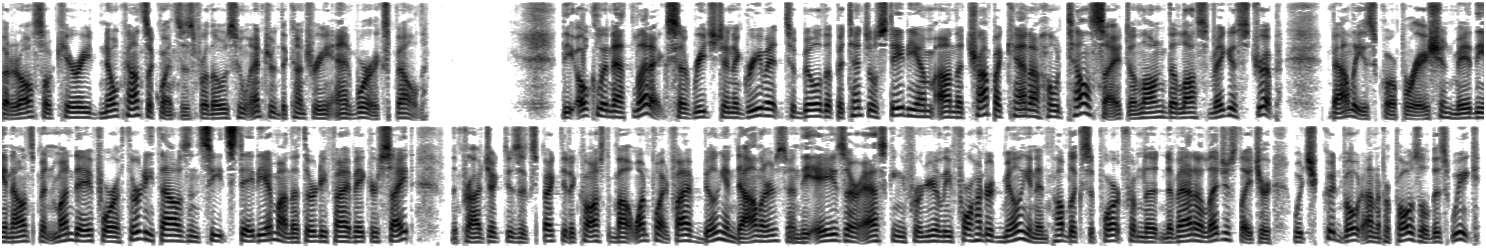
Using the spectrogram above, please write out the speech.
but it also carried no consequences for those who entered the country and were expelled. The Oakland Athletics have reached an agreement to build a potential stadium on the Tropicana Hotel site along the Las Vegas Strip. Bally's Corporation made the announcement Monday for a 30,000 seat stadium on the 35 acre site. The project is expected to cost about $1.5 billion, and the A's are asking for nearly 400 million in public support from the Nevada legislature, which could vote on a proposal this week.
